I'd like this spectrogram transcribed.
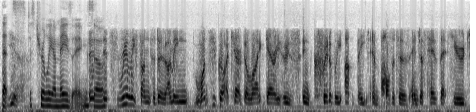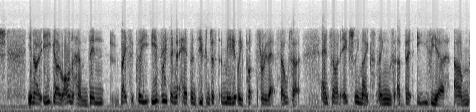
that's Yeah. just truly amazing It- so It's really fun to do. I mean, once you've got a character like Gary who's incredibly upbeat and positive and just has that huge, you know, ego on him, then basically everything that happens you can just immediately put through that filter. And so it actually makes things a bit easier um,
